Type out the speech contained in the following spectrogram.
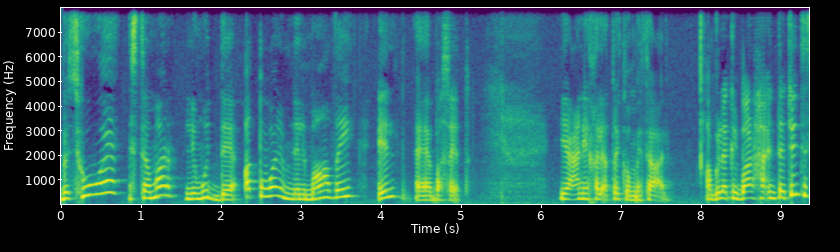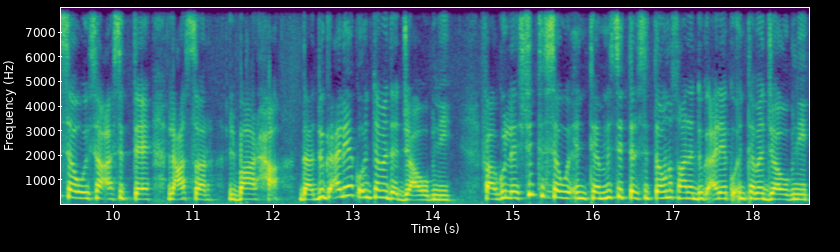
بس هو استمر لمدة أطول من الماضي البسيط. يعني خلي أعطيكم مثال. أقول لك البارحة أنت كنت تسوي الساعة 6 العصر؟ البارحة. دا أدق عليك وأنت ما تجاوبني. فأقول له كنت تسوي أنت من 6 ل 6 ونص أنا أدق عليك وأنت ما تجاوبني؟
